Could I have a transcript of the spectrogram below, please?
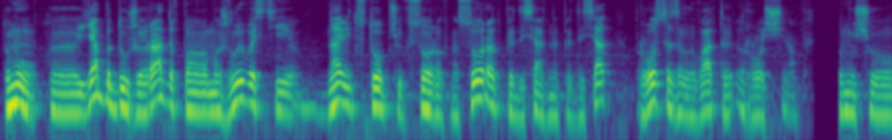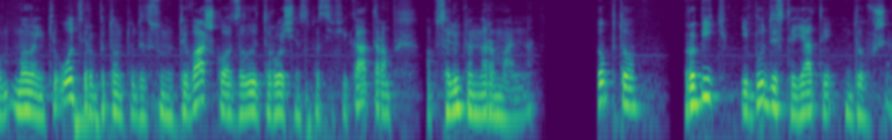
Тому е, я би дуже радив по можливості навіть стопчик 40 на 40, 50 на 50 просто заливати розчином. Тому що маленький отвір, бетон туди всунути важко, а залити розчин з пластифікатором абсолютно нормально. Тобто робіть і буде стояти довше.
